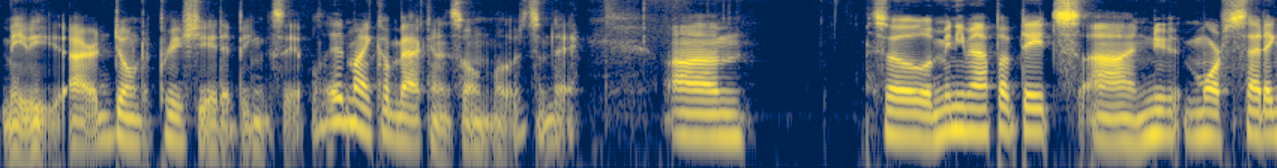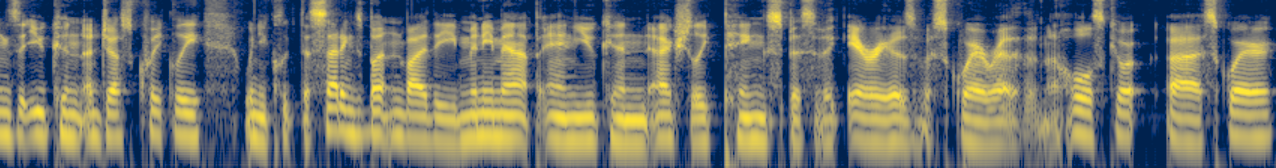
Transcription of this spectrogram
maybe are, don't appreciate it being disabled. It might come back in its own mode someday. Um, so mini map updates, uh, new, more settings that you can adjust quickly when you click the settings button by the mini map, and you can actually ping specific areas of a square rather than the whole squ- uh, square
